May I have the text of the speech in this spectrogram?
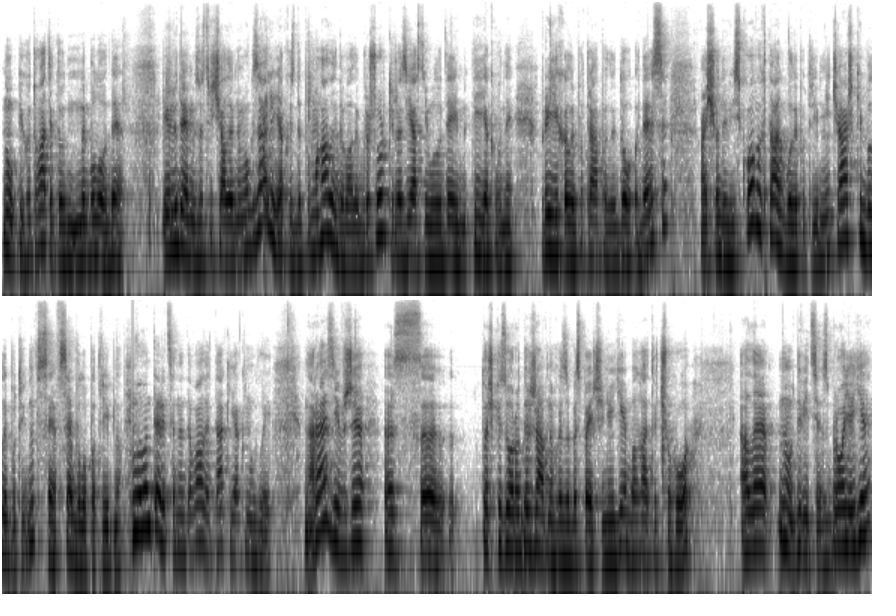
ну і готувати то не було де. І людей ми зустрічали на вокзалі, якось допомагали, давали брошурки, роз'яснювали, де і мети, як вони приїхали, потрапили до Одеси. А щодо військових, так були потрібні чашки, були потрібно все, все було потрібно. Волонтери це надавали так, як могли. Наразі вже е, з е, точки зору державного забезпечення є багато чого. Але ну дивіться, зброя є.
